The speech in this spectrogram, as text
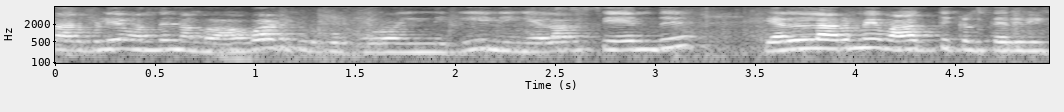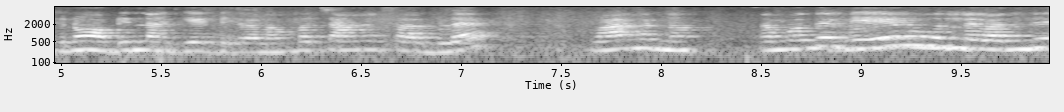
சார்பிலையும் வந்து நம்ம அவார்டு கொடுக்க போறோம் இன்னைக்கு. நீங்க எல்லாரும் சேர்ந்து எல்லாருமே வாழ்த்துக்கள் தெரிவிக்கணும் அப்படின்னு நான் கேட்டுக்கிறேன். நம்ம சேனல் சார்பில். வாங்கண்ணா. நம்ம வந்து வேலூர்ல வந்து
